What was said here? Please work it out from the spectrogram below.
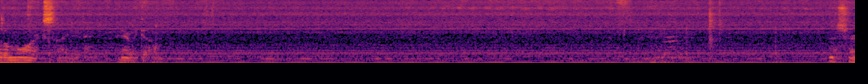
little more excited. There we go. Not sure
